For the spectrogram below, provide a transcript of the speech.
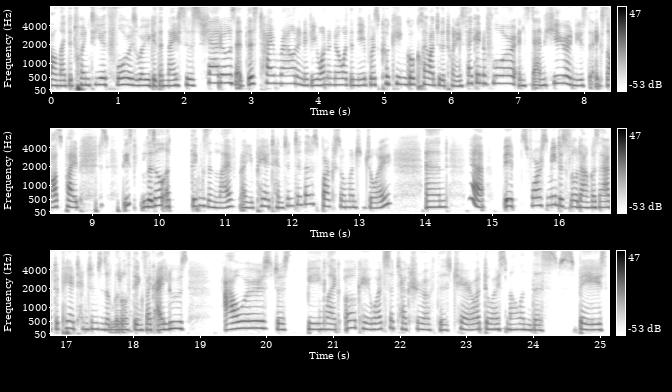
on like the 20th floor is where you get the nicest shadows at this time round. And if you want to know what the neighbor is cooking, go climb out to the 22nd floor and stand here and use the exhaust pipe. Just these little uh, things in life, and you pay attention to them, spark so much joy. And yeah, it's forced me to slow down because I have to pay attention to the little things. Like I lose hours just being like, okay, what's the texture of this chair? What do I smell in this space?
